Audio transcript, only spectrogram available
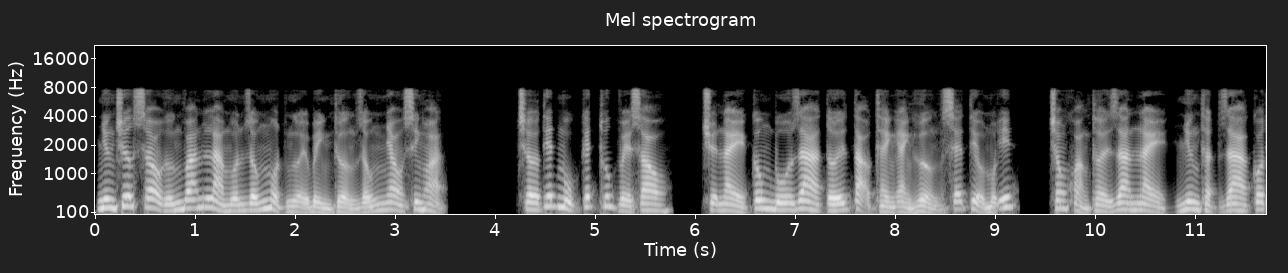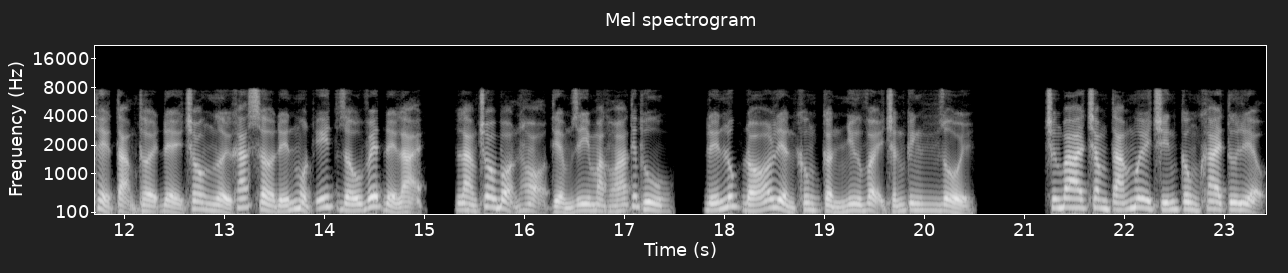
nhưng trước sau ứng vãn là muốn giống một người bình thường giống nhau sinh hoạt. Chờ tiết mục kết thúc về sau, chuyện này công bố ra tới tạo thành ảnh hưởng sẽ tiểu một ít, trong khoảng thời gian này nhưng thật ra có thể tạm thời để cho người khác sờ đến một ít dấu vết để lại, làm cho bọn họ tiềm di mạc hóa tiếp thu, đến lúc đó liền không cần như vậy chấn kinh rồi chương 389 công khai tư liệu.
